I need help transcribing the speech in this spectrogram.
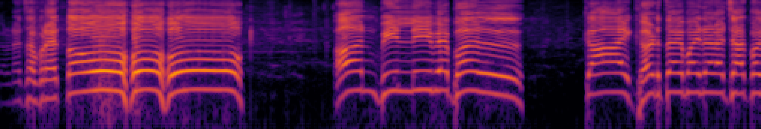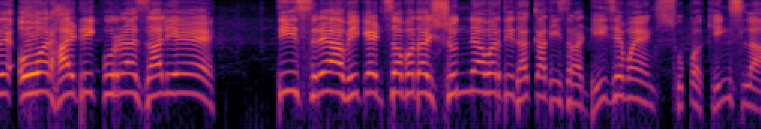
करण्याचा प्रयत्न. ओ हो. हो अनबिलिव्हेबल काय घडतंय मैदानाच्या आतमध्ये? ओव्हर हायट्रिक पूर्ण झालीये तिसऱ्या विकेटचा बदल शून्यावरती धक्का तिसरा डीजे मयंक सुपर किंग्सला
